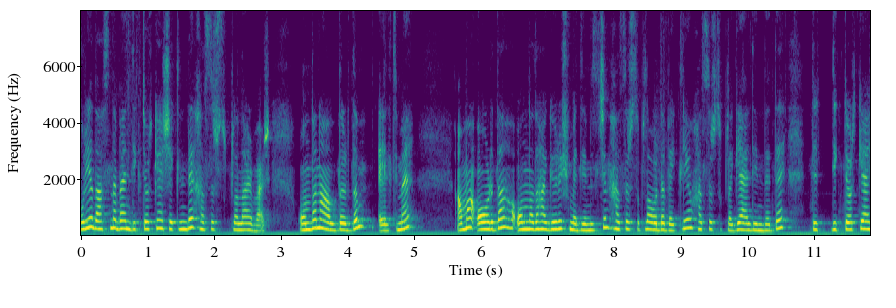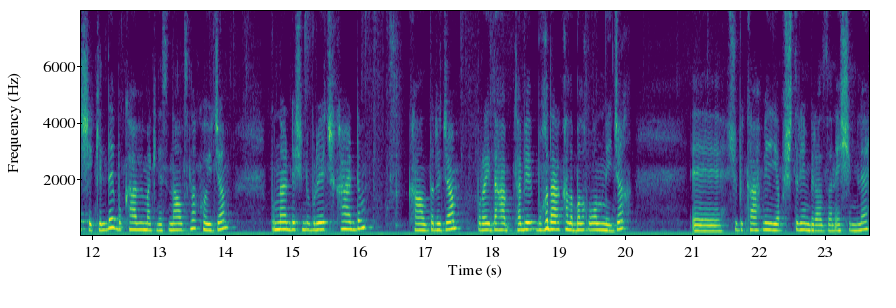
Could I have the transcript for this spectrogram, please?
Buraya da aslında ben dikdörtgen şeklinde hasır suplalar var. Ondan aldırdım eltime. Ama orada onunla daha görüşmediğimiz için hasır supla orada bekliyor. Hasır supla geldiğinde de di- dikdörtgen şekilde bu kahve makinesinin altına koyacağım. Bunları da şimdi buraya çıkardım. Kaldıracağım. Burayı daha tabi bu kadar kalabalık olmayacak. Ee, şu bir kahveyi yapıştırayım birazdan eşimle.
